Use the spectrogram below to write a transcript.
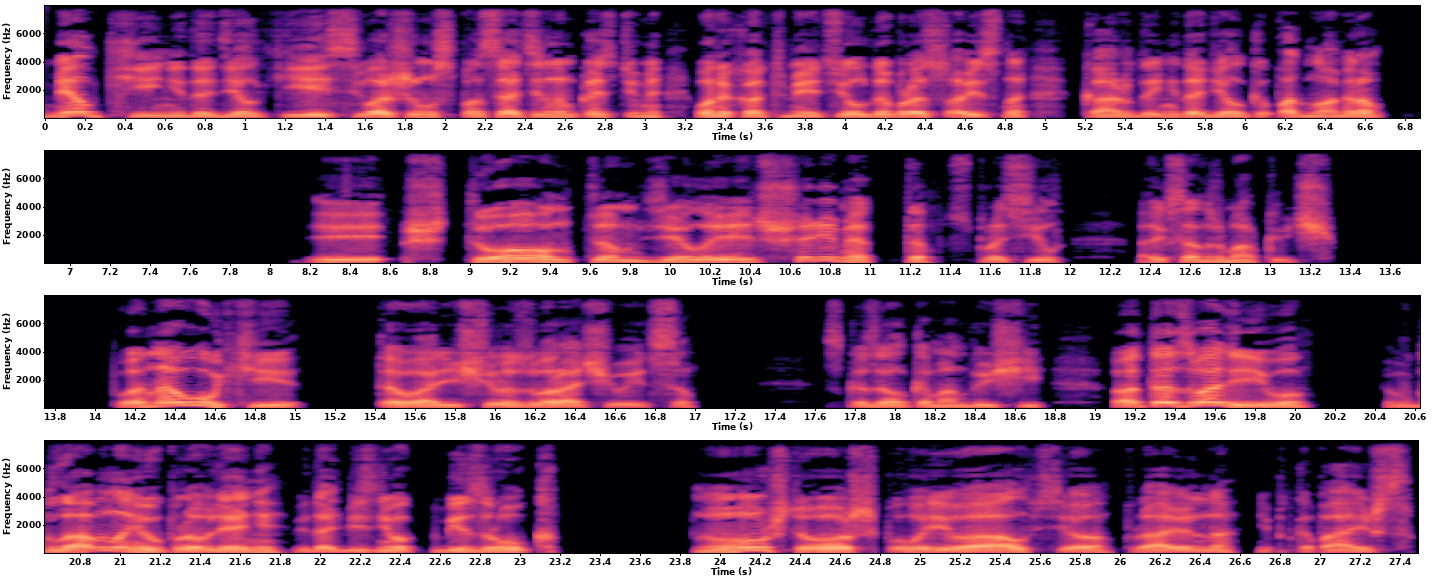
Мелкие недоделки есть в вашем спасательном костюме. Он их отметил добросовестно. Каждая недоделка под номером. — И что он там делает, Шеремет-то? — спросил Александр Маркович. — По науке, товарищ, разворачивается, — сказал командующий. — Отозвали его в главное управление, видать, без него без рук. Ну что ж, повоевал, все правильно, не подкопаешься.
